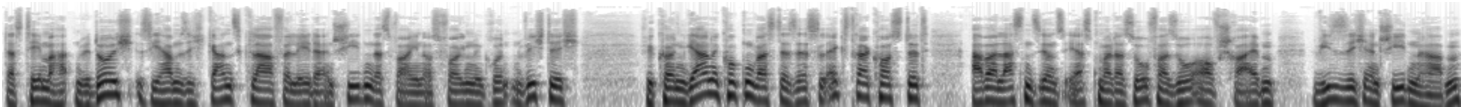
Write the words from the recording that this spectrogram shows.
das Thema hatten wir durch. Sie haben sich ganz klar für Leder entschieden. Das war Ihnen aus folgenden Gründen wichtig. Wir können gerne gucken, was der Sessel extra kostet, aber lassen Sie uns erstmal das Sofa so aufschreiben, wie Sie sich entschieden haben.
